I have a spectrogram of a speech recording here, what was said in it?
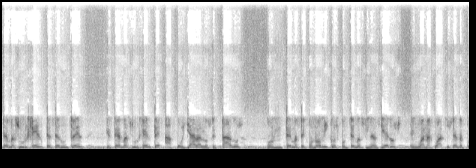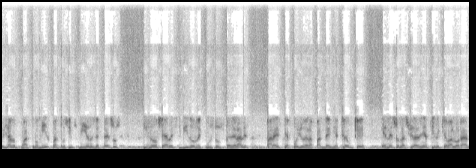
sea más urgente hacer un tren, que sea más urgente apoyar a los estados con temas económicos, con temas financieros. En Guanajuato se han apoyado 4.400 millones de pesos y no se ha recibido recursos federales para este apoyo de la pandemia. Creo que en eso la ciudadanía tiene que valorar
